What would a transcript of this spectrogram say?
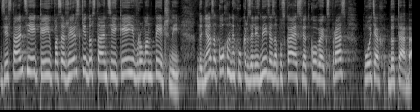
Зі станції Київ пасажирський до станції Київ романтичний. До Дня закоханих Укрзалізниця запускає святковий експрес Потяг до тебе.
